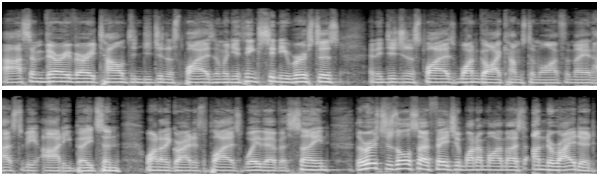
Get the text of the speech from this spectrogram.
Uh, some very very talented Indigenous players, and when you think Sydney Roosters and Indigenous players, one guy comes to mind for me. It has to be Artie Beetson, one of the greatest players we've ever seen. The Roosters also featured one of my most underrated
